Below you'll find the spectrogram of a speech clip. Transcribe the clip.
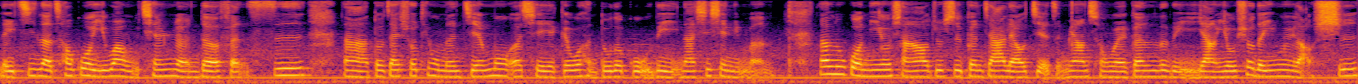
累积了超过一万五千人的粉丝，那都在收听我们的节目，而且也给我很多的鼓励。那谢谢你们。那如果你有想要就是更加了解怎么样成为跟乐里一样优秀的英语老师，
